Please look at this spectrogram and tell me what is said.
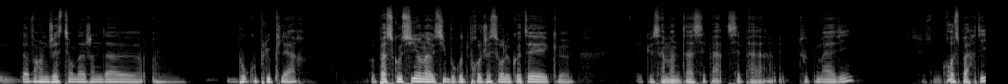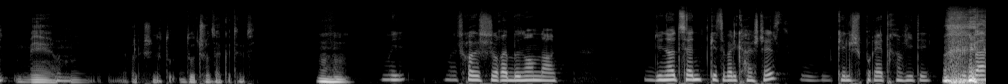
d'avoir une gestion d'agenda euh, euh, beaucoup plus claire parce qu'aussi on a aussi beaucoup de projets sur le côté et que et que Samantha c'est pas c'est pas toute ma vie c'est une grosse partie mais, euh, mais voilà j'ai d'autres- choses à côté aussi Mhm. Oui. Moi, je crois que j'aurais besoin d'un d'une autre scène qui s'appelle Crash Test, ou laquelle je pourrais être invitée. Pas,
